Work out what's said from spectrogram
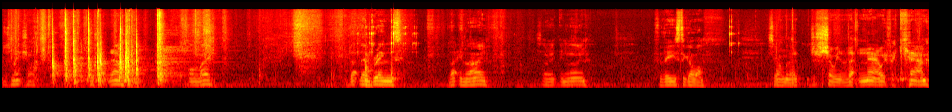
just make sure push that down all the way. That then brings that in line, sorry, in line for these to go on. So I'm going to just show you that now if I can.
